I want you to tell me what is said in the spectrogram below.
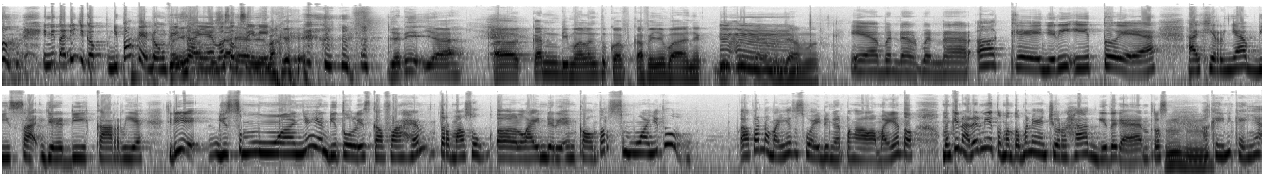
ini tadi juga dipakai dong visanya Iya, masuk visanya sini. dipakai. Jadi ya eh, kan di Malang tuh kaf- kafenya banyak gitu kayak menjamur. Iya benar-benar. Oke, jadi itu ya. Akhirnya bisa jadi karya. Jadi di semuanya yang ditulis Kak Fahem termasuk eh, lain dari encounter semuanya tuh apa namanya sesuai dengan pengalamannya atau mungkin ada nih teman-teman yang curhat gitu kan terus Mhm. oke ini kayaknya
